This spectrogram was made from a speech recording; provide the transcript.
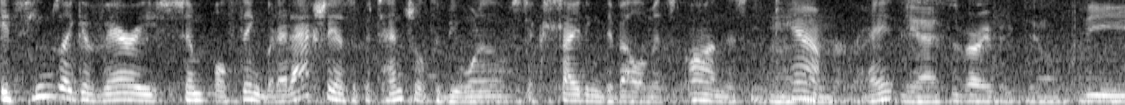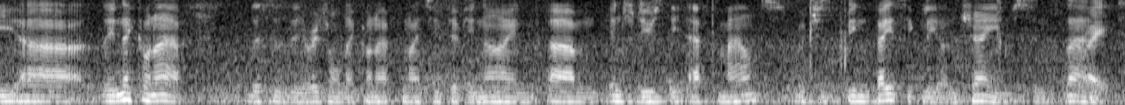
It seems like a very simple thing, but it actually has the potential to be one of the most exciting developments on this new camera, right? Yeah, it's a very big deal. The uh, the Nikon F, this is the original Nikon F from 1959, um, introduced the F mount, which has been basically unchanged since then. Right.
